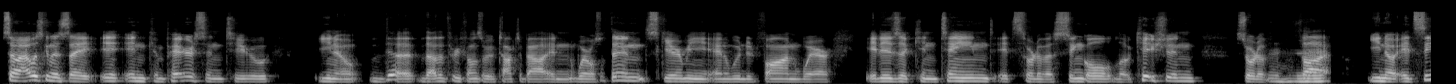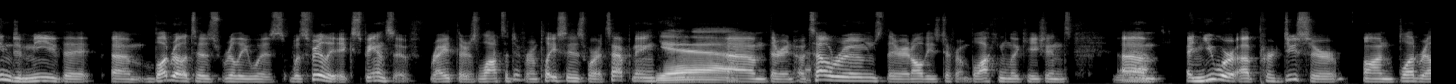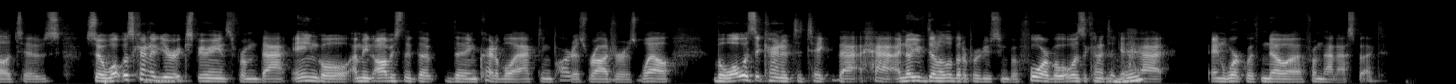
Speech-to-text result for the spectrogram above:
So I was going to say, in, in, comparison to, you know, the the other three films we've talked about in Werewolves Within, Scare Me, and Wounded Fawn, where it is a contained, it's sort of a single location sort of mm-hmm. thought. You know, it seemed to me that um, Blood Relatives really was was fairly expansive, right? There's lots of different places where it's happening. Yeah, um, they're in hotel rooms. They're at all these different blocking locations. Yeah. Um, and you were a producer on Blood Relatives. So, what was kind of your mm-hmm. experience from that angle? I mean, obviously the the incredible acting part is Roger as well, but what was it kind of to take that hat? I know you've done a little bit of producing before, but what was it kind of to take mm-hmm. a hat and work with Noah from that aspect?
